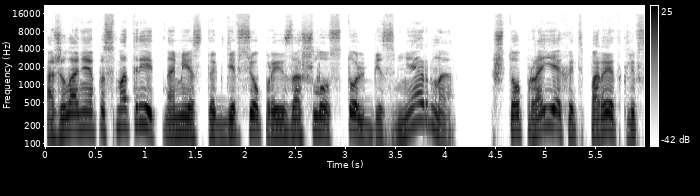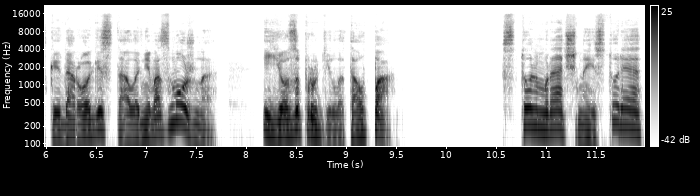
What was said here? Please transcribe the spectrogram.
а желание посмотреть на место, где все произошло, столь безмерно, что проехать по Редклифской дороге стало невозможно. Ее запрудила толпа. Столь мрачная история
